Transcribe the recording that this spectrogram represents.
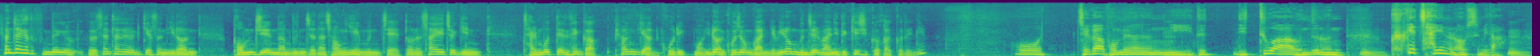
현장에서 분명히 그 센터장님께서는 이런 범주의나 문제나 정의의 문제 또는 사회적인 잘못된 생각, 편견, 고립 뭐 이런 고정관념 이런 문제를 많이 느끼실 것 같거든요. 어, 제가 보면 이 니- 니트와 은두는 음. 크게 차이는 없습니다. 음.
